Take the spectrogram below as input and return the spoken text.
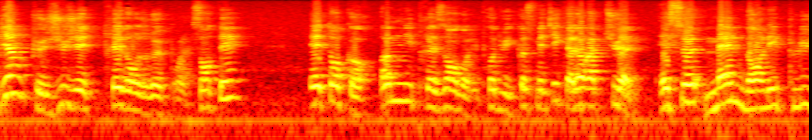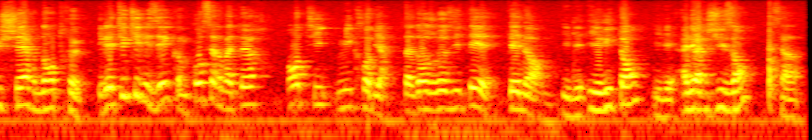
bien que jugé très dangereux pour la santé, est encore omniprésent dans les produits cosmétiques à l'heure actuelle, et ce, même dans les plus chers d'entre eux. Il est utilisé comme conservateur antimicrobien. Sa dangerosité est énorme. Il est irritant, il est allergisant, ça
